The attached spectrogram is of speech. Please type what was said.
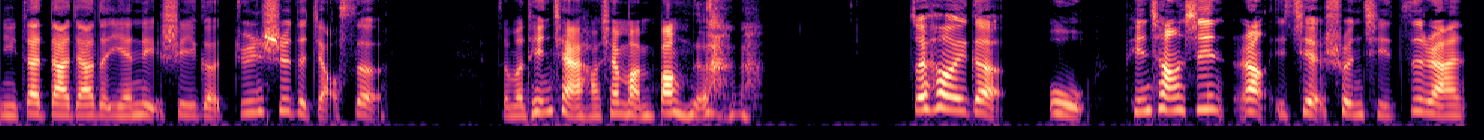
你在大家的眼里是一个军师的角色，怎么听起来好像蛮棒的？最后一个五，平常心，让一切顺其自然。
